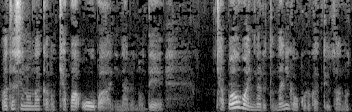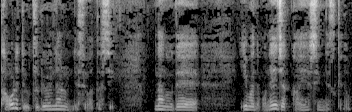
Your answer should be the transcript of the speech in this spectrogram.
私の中のキャパオーバーになるので、キャパオーバーになると何が起こるかっていうと、あの、倒れてうつ病になるんですよ、私。なので、今でもね、若干怪しいんですけど。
